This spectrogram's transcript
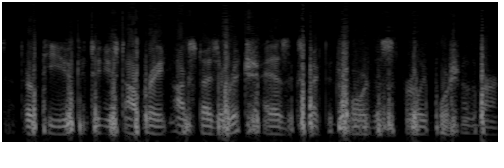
Centaur PU continues to operate oxidizer rich as expected for this early portion of the burn.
